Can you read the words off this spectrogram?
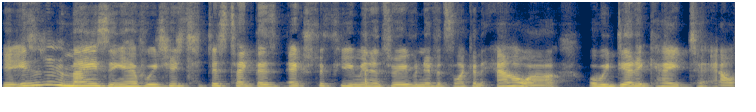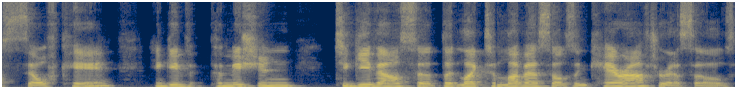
Yeah, isn't it amazing if we just just take those extra few minutes, or even if it's like an hour, where we dedicate to our self care and give permission to give ourselves, like to love ourselves and care after ourselves,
